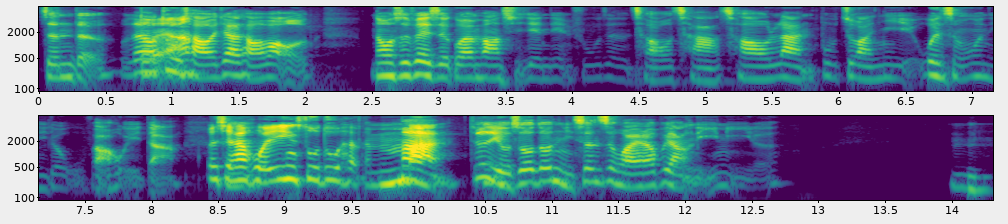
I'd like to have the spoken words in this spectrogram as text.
真的，我要吐槽一下淘宝 NoSpace 的官方旗舰店服务真的超差、超烂、不专业，问什么问题都无法回答。而且它回应速度很很慢，就是有时候都你甚至怀疑他不想理你了。嗯，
